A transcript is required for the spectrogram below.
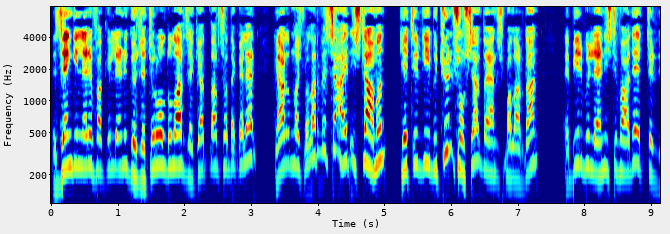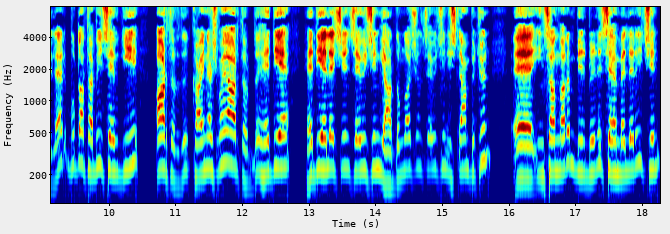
E, zenginleri, fakirlerini gözetir oldular. Zekatlar, sadakalar, yardımlaşmalar vesaire. İslam'ın getirdiği bütün sosyal dayanışmalardan e, birbirlerini istifade ettirdiler. Bu da tabii sevgiyi artırdı, kaynaşmayı artırdı. Hediye, hediyeleşin, sevişin, yardımlaşın, sevişin. İslam bütün e, insanların birbirini sevmeleri için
